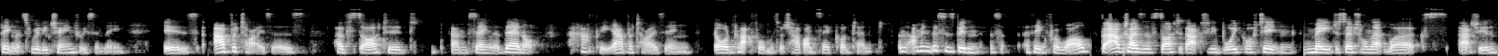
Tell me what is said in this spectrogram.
thing that's really changed recently is advertisers have started um, saying that they're not happy advertising on platforms which have unsafe content. I mean, this has been a thing for a while, but advertisers have started actually boycotting major social networks. Actually, in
